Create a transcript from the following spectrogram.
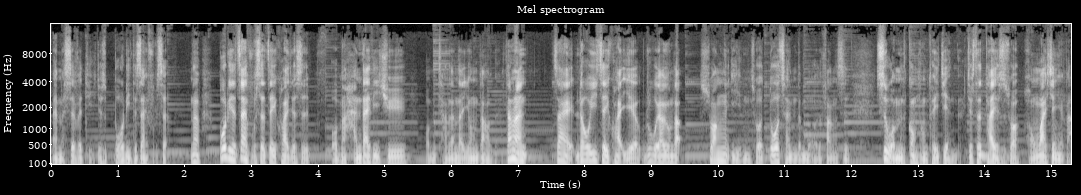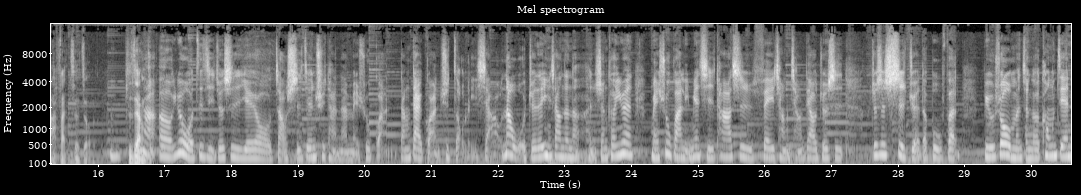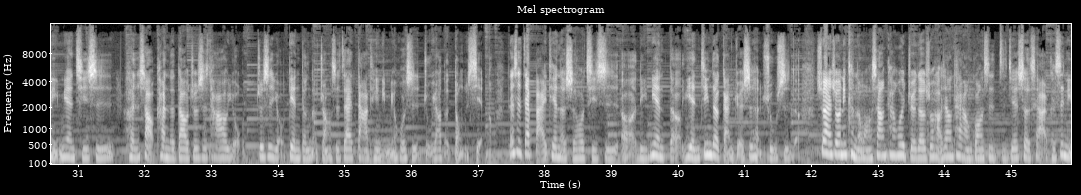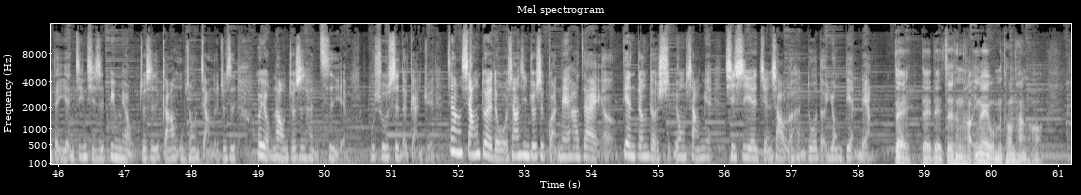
emissivity，就是玻璃的再辐射。那玻璃的再辐射这一块，就是我们寒带地区我们常常在用到的。当然，在 low E 这一块，也有如果要用到双银或多层的膜的方式，是我们共同推荐的。就是它也是说红外线也把它反射走了，嗯，是这样子。那呃，因为我自己就是也有找时间去台南美术馆当代馆去走了一下，那我觉得印象真的很深刻，因为美术馆里面其实它是非常强调就是就是视觉的部分。比如说，我们整个空间里面其实很少看得到，就是它有就是有电灯的装饰在大厅里面，或是主要的动线哦。但是在白天的时候，其实呃里面的眼睛的感觉是很舒适的。虽然说你可能往上看会觉得说好像太阳光是直接射下来，可是你的眼睛其实并没有，就是刚刚吴总讲的，就是会有那种就是很刺眼、不舒适的感觉。这样相对的，我相信就是馆内它在呃电灯的使用上面，其实也减少了很多的用电量。对对对，这个很好，因为我们通常哈、哦，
